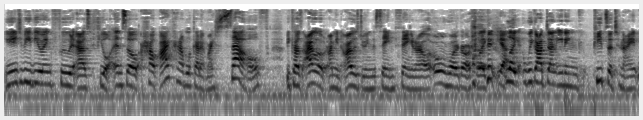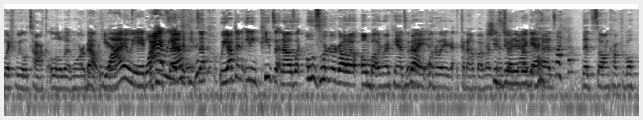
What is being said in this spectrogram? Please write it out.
You need to be viewing food as fuel. And so how I kind of look at it myself because I I mean I was doing the same thing and I was like, "Oh my gosh, like Yeah. like we got done eating pizza tonight, which we will talk a little bit more about, About here. why we ate why we pizza. ate the pizza. We got done eating pizza and I was like, "Oh, sorry, I got to unbutton my pants." And Right. I'm literally to unbutton my She's pants doing right it again. because that's so uncomfortable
